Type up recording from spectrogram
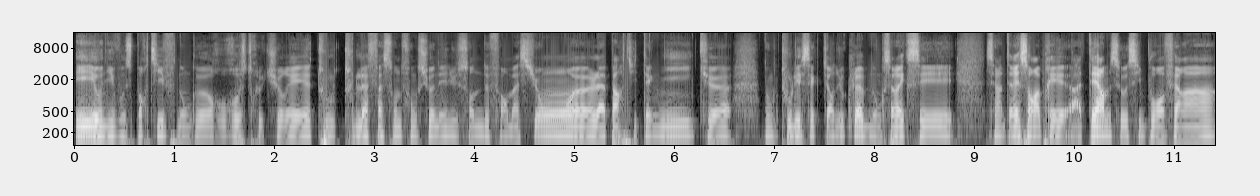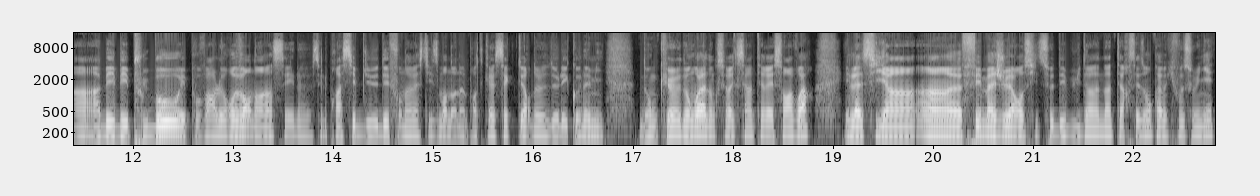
et au niveau sportif, donc restructurer tout, toute la façon de fonctionner du centre de formation, la partie technique, euh, donc tous les secteurs du club. Donc c'est vrai que c'est intéressant. Après, à terme, c'est aussi pour en faire un, bébé plus beau et pouvoir le revendre. Hein. C'est le, le, principe des fonds d'investissement dans n'importe quel secteur de, l'économie. Donc, euh, donc voilà, donc c'est vrai que c'est intéressant à voir. Et là, s'il y a un, fait majeur aussi de ce début d'intersaison, quand même qu'il faut souligner,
